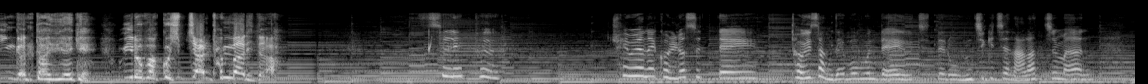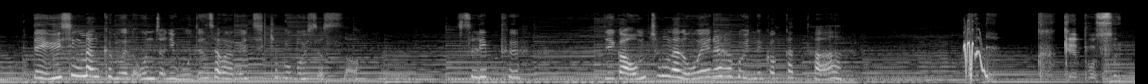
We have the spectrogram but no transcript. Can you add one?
인간 따위에게 위로받고 싶지 않단 말이다. 슬리프 최면에 걸렸을 때 더 이상 내 몸은 내 의지대로 움직이진 않았지만 내 의식만큼은 온전히 모든 상황을 지켜보고 있었어. 슬리프 네가 엄청난 오해를 하고 있는 것 같아. 그게 무슨?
